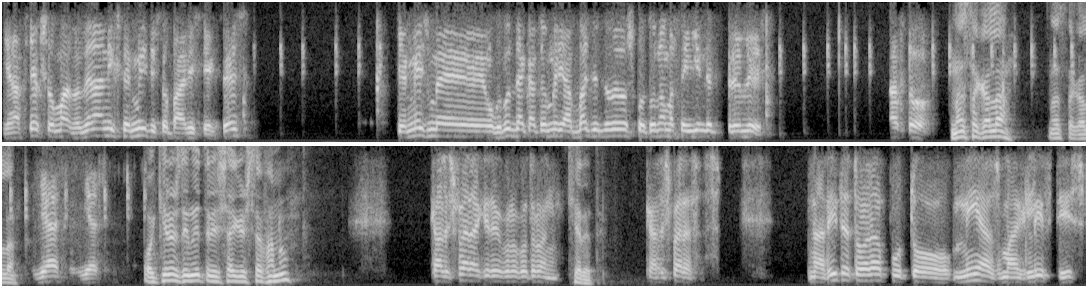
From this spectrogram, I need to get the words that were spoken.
Για να φτιάξει ομάδα. Δεν ανοίξε μύτη στο Παρίσι εχθές. Και εμείς με 80 εκατομμύρια μπάτζετ εδώ σκοτωνόμαστε και γίνεται τρελή. Αυτό. Να είστε καλά. Να είστε καλά. Γεια σας, γεια σας. Ο κύριος Δημήτρης Άγιος Στέφανο. Καλησπέρα κύριε Κολοκοτρώνη. Χαίρετε. Καλησπέρα σας. Να δείτε τώρα που το μίασμα γλύφτης,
